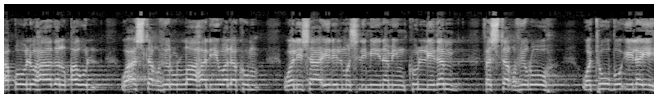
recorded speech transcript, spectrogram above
أقول هذا القول وأستغفر الله لي ولكم ولسائر المسلمين من كل ذنب فاستغفروه وتوبوا إليه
